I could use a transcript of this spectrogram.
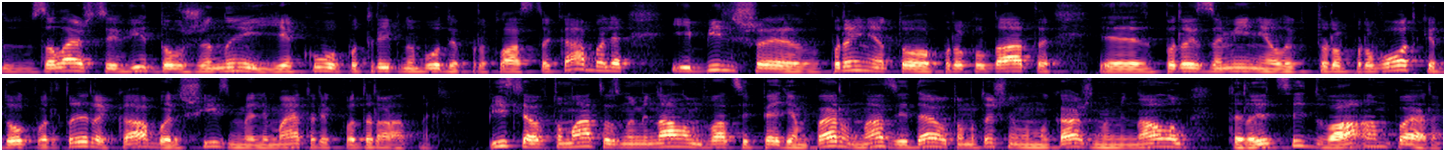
в залежності від довжини, яку потрібно буде прокласти кабеля, і більше прийнято прокладати е, при заміні електропроводки до квартири кабель 6 мм квадратних. Після автомата з номіналом 25 А у нас йде автоматичний вимикач з номіналом 32 А.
